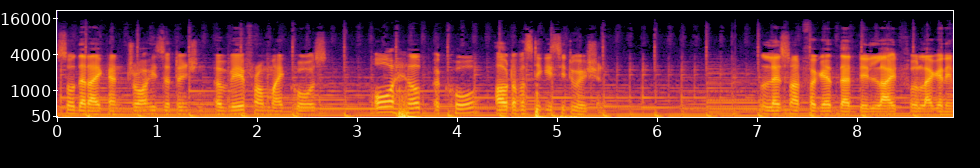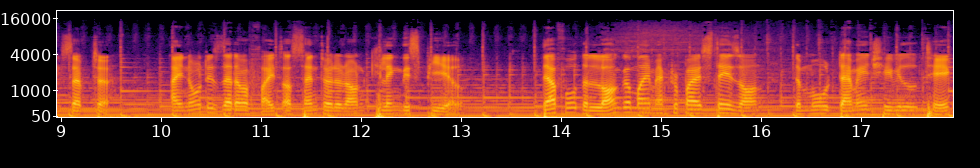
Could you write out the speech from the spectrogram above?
so that I can draw his attention away from my course or help a core out of a sticky situation. Let's not forget that delightful Aghanim Scepter. I noticed that our fights are centered around killing this PL. Therefore, the longer my Macropyre stays on, the more damage he will take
